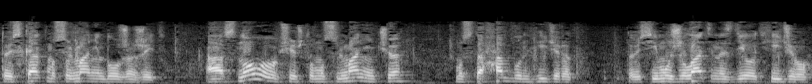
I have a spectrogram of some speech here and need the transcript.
То есть как мусульманин должен жить. А основа вообще, что мусульманин что? Мустахаббун хиджрат. То есть ему желательно сделать хиджру.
